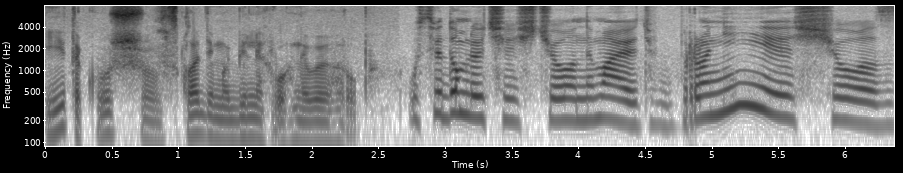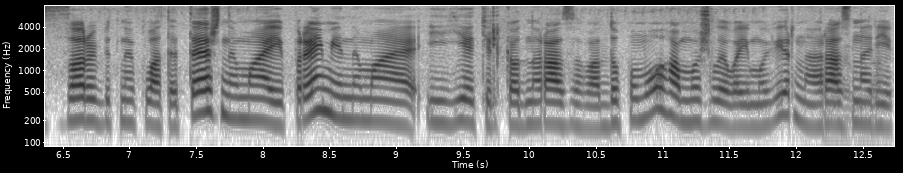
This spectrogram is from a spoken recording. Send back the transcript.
і також в складі мобільних вогневих груп. Усвідомлюючи, що не мають броні, що заробітної плати теж немає, і премії немає, і є тільки одноразова допомога, можлива, ймовірна, раз на рік.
